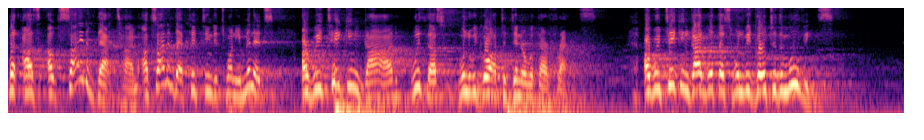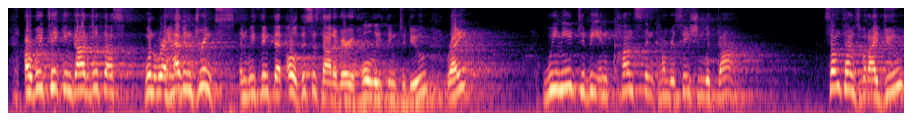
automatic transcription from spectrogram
But as outside of that time, outside of that 15 to 20 minutes, are we taking God with us when we go out to dinner with our friends? Are we taking God with us when we go to the movies? Are we taking God with us when we're having drinks and we think that, oh, this is not a very holy thing to do, right? We need to be in constant conversation with God. Sometimes what I do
